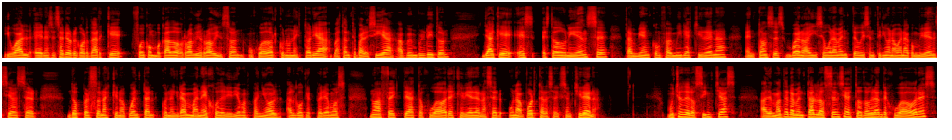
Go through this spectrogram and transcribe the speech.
Igual es necesario recordar que fue convocado Robbie Robinson, un jugador con una historia bastante parecida a Ben Bridgeton, ya que es estadounidense, también con familia chilena, entonces, bueno, ahí seguramente hubiesen tenido una buena convivencia al ser dos personas que no cuentan con el gran manejo del idioma español, algo que esperemos no afecte a estos jugadores que vienen a hacer un aporte a la selección chilena. Muchos de los hinchas, además de lamentar la ausencia de estos dos grandes jugadores,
